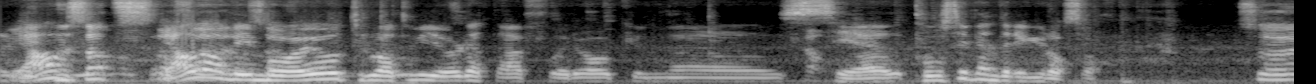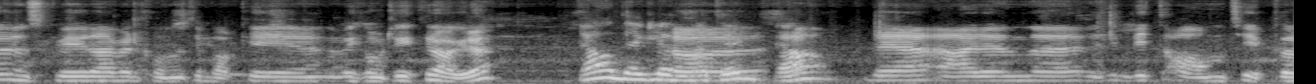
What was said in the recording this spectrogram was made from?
liten ja. sats. Også, ja da, vi må jo tro at vi gjør dette for å kunne se positive endringer også. Så ønsker vi deg velkommen tilbake når vi kommer til Kragerø. Ja, det gleder jeg meg til. Ja. Det er en eh, litt annen type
